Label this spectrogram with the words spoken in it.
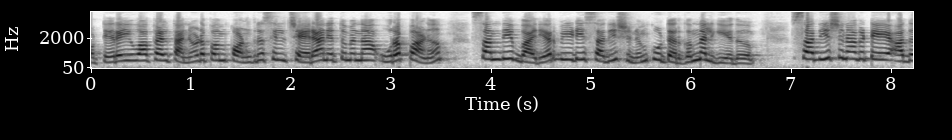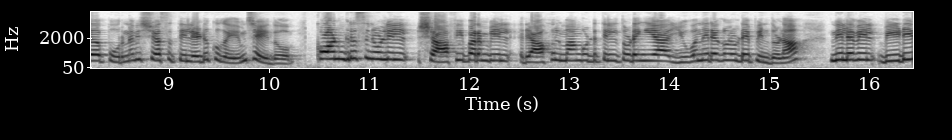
ഒട്ടേറെ യുവാക്കൾ തന്നോടൊപ്പം കോൺഗ്രസിൽ ചേരാനെത്തുമെന്ന ഉറപ്പാണ് സന്ദീപ് വാര്യർ വി ഡി സതീശനും കൂട്ടർക്കും നൽകിയത്. സതീശനാകട്ടെ അത് പൂർണവിശ്വാസത്തിൽ എടുക്കുകയും ചെയ്തു. കോൺഗ്രസിനുള്ളിൽ ഷാഫി പറമ്പിൽ രാഹുൽ മാങ്കൂട്ടത്തിൽ തുടങ്ങിയ യുവനിരകളുടെ പിന്തുണ നിലവിൽ വി ഡി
